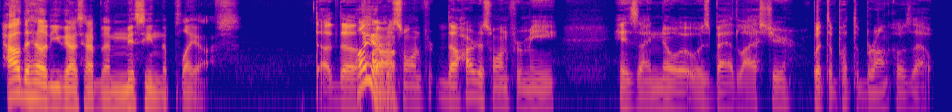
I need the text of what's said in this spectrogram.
how the hell do you guys have them missing the playoffs? The, the Playoff. hardest one, for, the hardest one for me, is I know it was bad last year, but to put the Broncos out,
